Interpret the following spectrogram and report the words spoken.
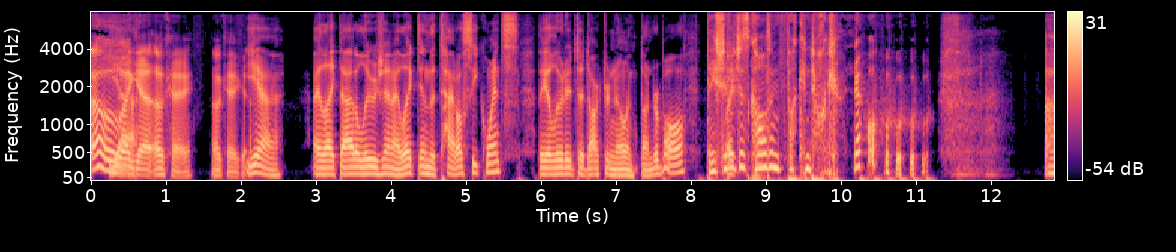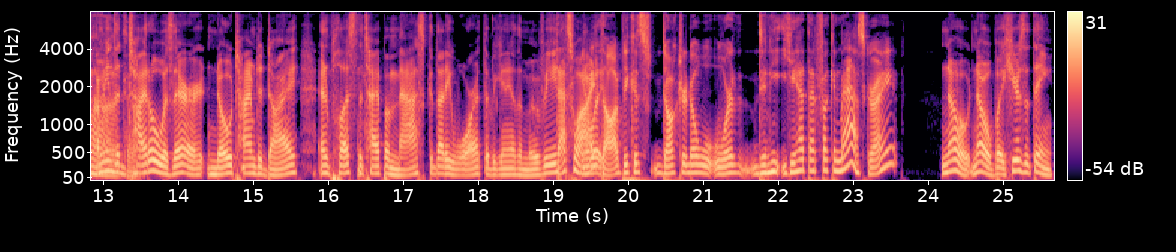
oh, I get. Okay, okay, good. yeah I like that allusion I liked in the title sequence they alluded to Doctor No and Thunderball They should have Like- just called him fucking Doctor No. I mean, Ah, the title was there, No Time to Die, and plus the type of mask that he wore at the beginning of the movie. That's why You know I thought because Doctor No wore didn't he? He had that fucking mask, right? No, no, but here's the thing.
